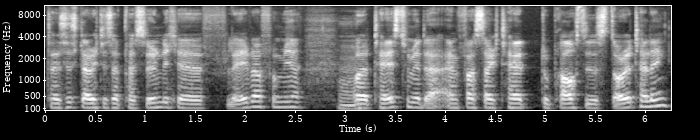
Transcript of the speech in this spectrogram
das ist, glaube ich, dieser persönliche Flavor von mir oder Taste von mir, der einfach sagt, hey, du brauchst dieses Storytelling,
